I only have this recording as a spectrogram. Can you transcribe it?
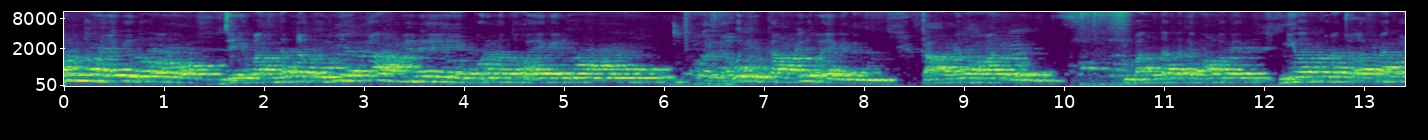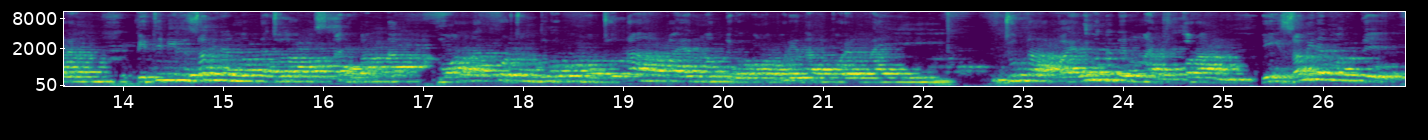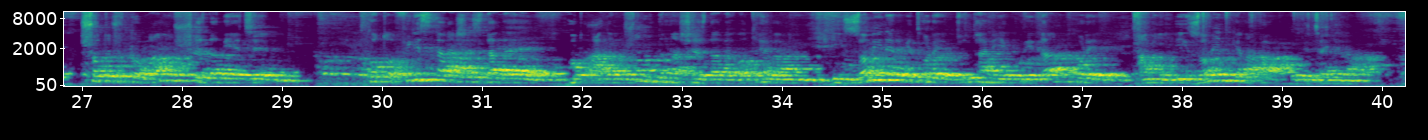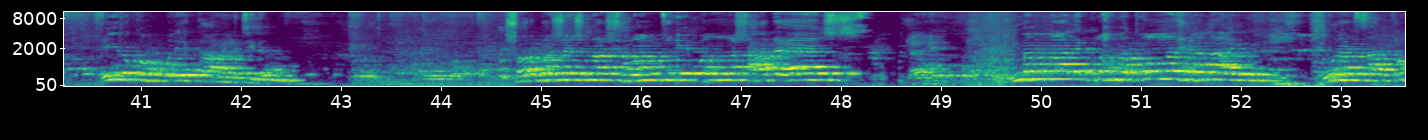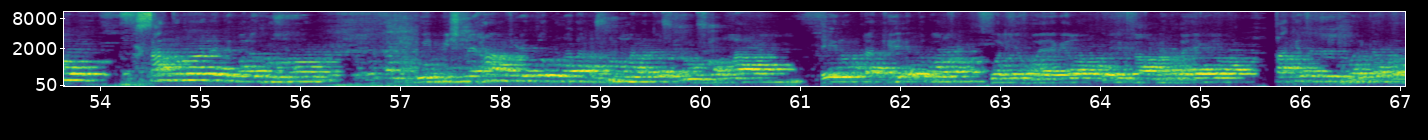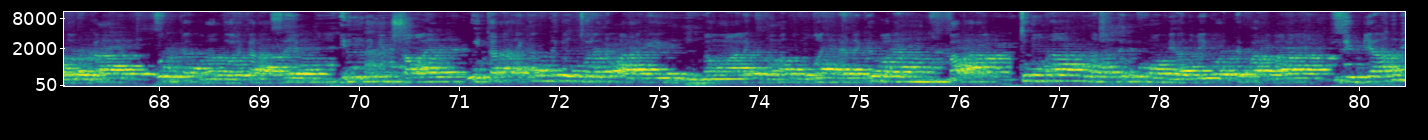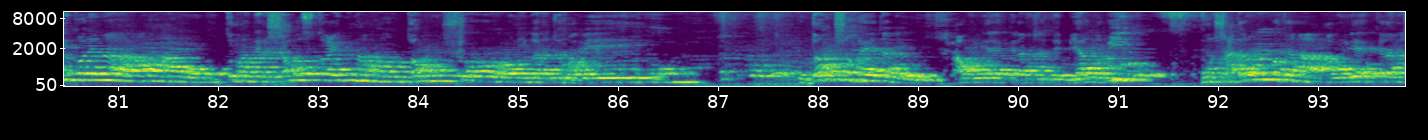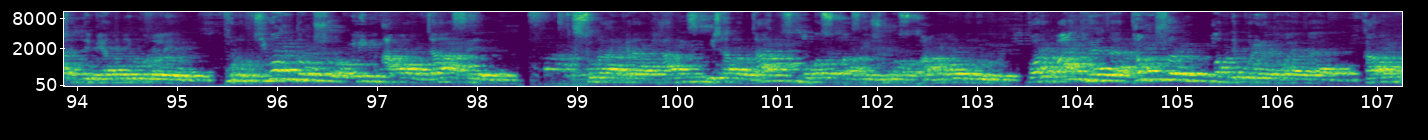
বান্দা হয়ে গেল। যে বান্দাটা ওই কামেলে পরিণত হয়ে গেল। ওই কামেল হয়ে গেল। কামেল হওয়ার বান্দাটা এমনভাবে নিয়ত করা চলাফেরা করেন পৃথিবীর জমিনের মধ্যে চলা অবস্থায় বান্দা মরার পর্যন্ত কোনো জুতা পায়ের মধ্যে কোনো পরিধান করেন নাই। জুতা পায়ের মধ্যে দেন নাই। সুতরাং এই জমিনের মধ্যে শত শত সেজদা দেয় আদম সেজদা দেয় আমি এই জমিনের ভিতরে জুতা নিয়ে পরিধান করে আমি এই জমিনকে নাফাক করতে চাই না। এইরকম বলে কামিল ছিলেন। সর্বশেষ বলি হয়ে গেল বলি কামের হয়ে গেল। তাকে যদি পরীক্ষা করা দরকার, পরীক্ষা করা দরকার আছে। ইন্দিন সময় ওই তারা এখান থেকে চলে যাওয়ার আগে মালিক রহমাতুল্লাহ ডেকে বলেন বাবা তোমরা ওনার সাথে কোনো বেয়াদবি করতে পারবা না। যদি বেয়াদবি করে না, তোমাদের সমস্ত ধ্বংস অনিবার্য হবে। ধ্বংস হয়ে যাবে। আউলিয়া কেরামের সাথে বেয়াদবি কোন সাধারণ কথা না, আউলিয়া কেরামের সাথে বেয়াদবি করলে পুরো জীবন ধ্বংস ইলিম আমল যা আছে, সুরা কেরাত হাদিস ইশারা যা কিছু মুখস্থ আছে, এই সমস্ত আমলগুলো বরবাদ হয়ে যায়, ধ্বংসের মধ্যে পরিণত হয়ে যায়। কারণ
